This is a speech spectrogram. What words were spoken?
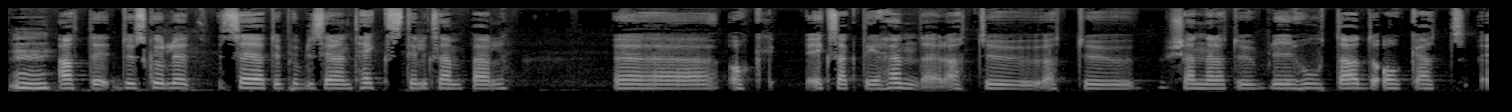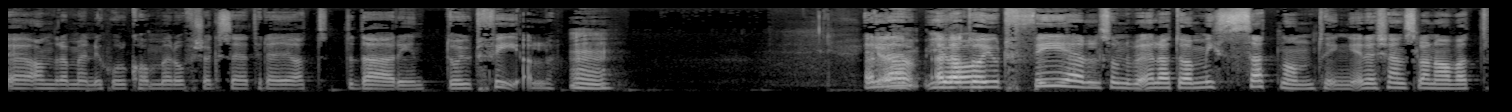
Mm. Att du skulle säga att du publicerar en text till exempel eh, och exakt det händer. Att du, att du känner att du blir hotad och att eh, andra människor kommer och försöker säga till dig att det där är inte, du har gjort fel. Mm. Eller? Ja, Eller ja. att du har gjort fel, som du, eller att du har missat någonting. Eller känslan av att,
